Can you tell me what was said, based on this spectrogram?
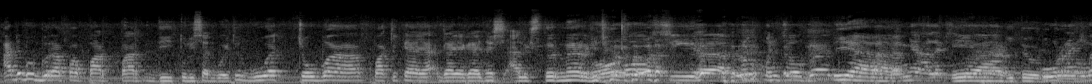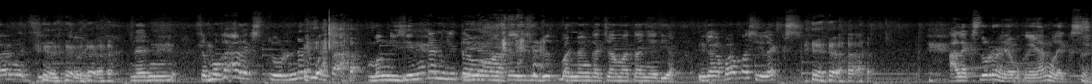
ada beberapa part-part di tulisan gue itu gue coba pakai kayak gaya-gayanya si Alex Turner gitu. Oh siap, lu mencoba Iya. pandangnya Alex Iya, Turner. gitu, gitu. Kurang banget sih. cuy. Dan semoga Alex Turner meng- mengizinkan kita Iya. memakai sudut pandang kacamatanya dia. Nggak apa-apa sih Lex. Alex Turner ya bukan yang Lex.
